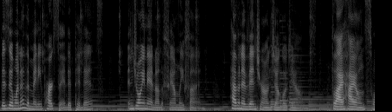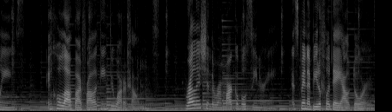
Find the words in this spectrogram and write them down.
Visit one of the many parks in Independence and join in on the family fun. Have an adventure on jungle gyms, fly high on swings, and cool off by frolicking through water fountains. Relish in the remarkable scenery and spend a beautiful day outdoors.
